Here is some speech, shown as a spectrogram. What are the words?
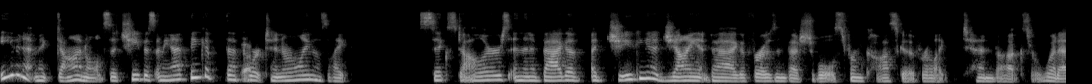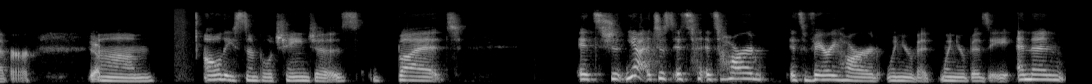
even at McDonald's, the cheapest. I mean, I think that yeah. pork tenderloin was like six dollars, and then a bag of a you can get a giant bag of frozen vegetables from Costco for like ten bucks or whatever. Yep. Um, all these simple changes, but it's just yeah it's just it's it's hard it's very hard when you're when you're busy. And then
